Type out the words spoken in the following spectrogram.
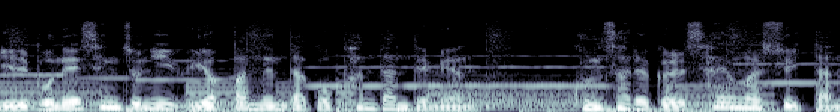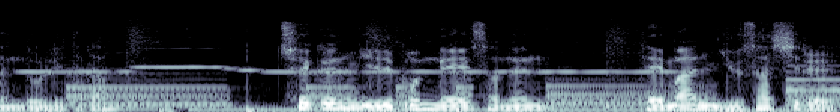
일본의 생존이 위협받는다고 판단되면 군사력을 사용할 수 있다는 논리다. 최근 일본 내에서는 대만 유사시를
